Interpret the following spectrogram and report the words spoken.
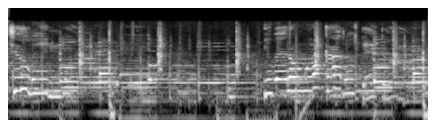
you. You better walk out of that door.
